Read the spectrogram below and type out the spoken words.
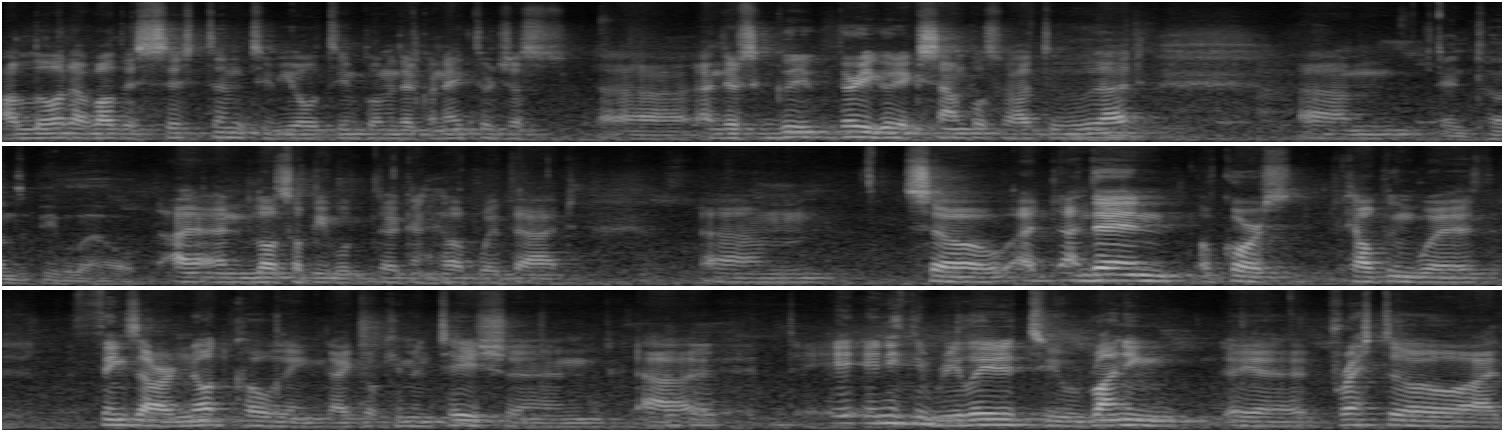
a lot about the system to be able to implement a connector. Just uh, and there's good, very good examples of how to do that. Um, and tons of people to help. And lots of people that can help with that. Um, so, and- and then, of course, helping with things that are not coding, like documentation, uh, a- anything related to running uh, Presto at,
